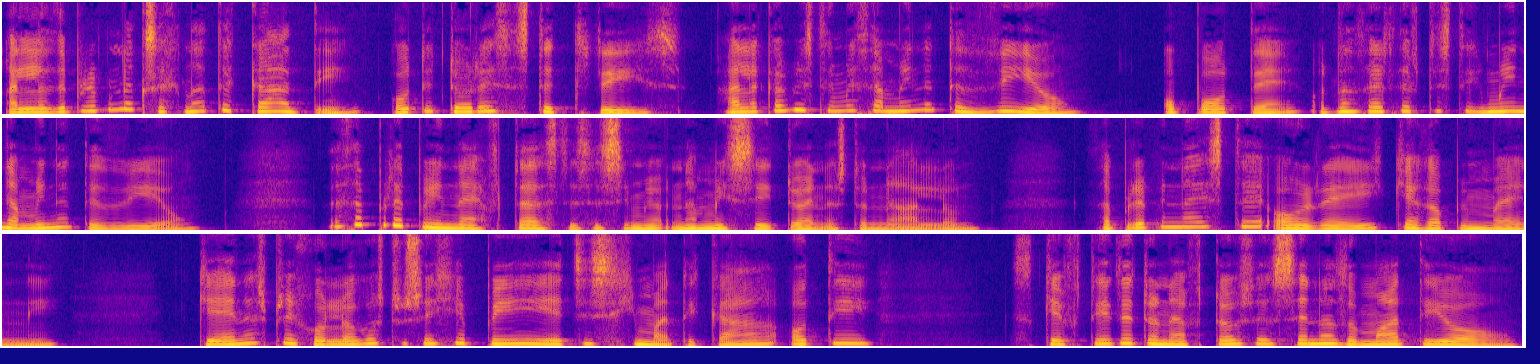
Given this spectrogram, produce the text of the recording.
Αλλά δεν πρέπει να ξεχνάτε κάτι, ότι τώρα είσαστε τρεις, αλλά κάποια στιγμή θα μείνετε δύο. Οπότε, όταν θα έρθει αυτή τη στιγμή να μείνετε δύο, δεν θα πρέπει να φτάσετε σε σημείο να μισεί το ένας τον άλλον. Θα πρέπει να είστε ωραίοι και αγαπημένοι και ένας ψυχολόγος τους είχε πει έτσι σχηματικά ότι σκεφτείτε τον εαυτό σας σε ένα δωμάτιο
